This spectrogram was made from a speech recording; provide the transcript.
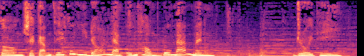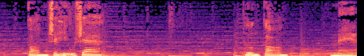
con sẽ cảm thấy có gì đó làm ửng hồng đôi má mình. Rồi thì con sẽ hiểu ra. Thương con, mẹ.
